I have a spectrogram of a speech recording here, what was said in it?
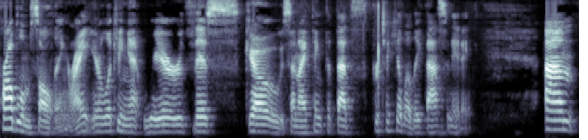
problem solving, right? You're looking at where this goes. And I think that that's particularly fascinating. Um,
